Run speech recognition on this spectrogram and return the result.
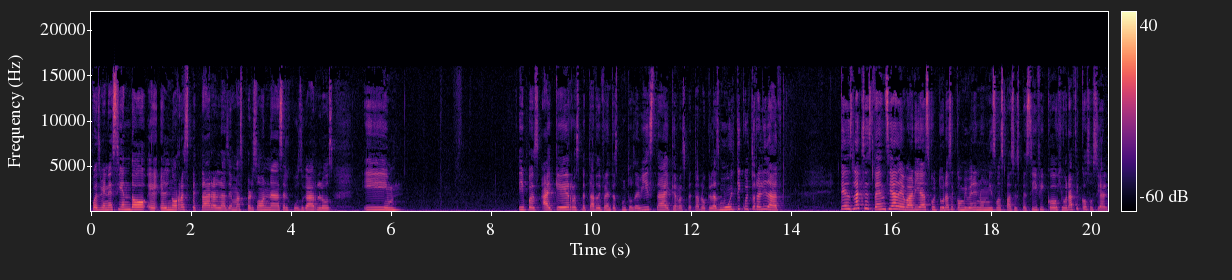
pues viene siendo eh, el no respetar a las demás personas, el juzgarlos, y, y pues hay que respetar diferentes puntos de vista, hay que respetar lo que la multiculturalidad, que es la existencia de varias culturas que conviven en un mismo espacio específico, geográfico, social.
